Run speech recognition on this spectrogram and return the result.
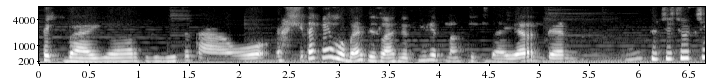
fake buyer gitu-gitu tahu. Eh kita kayak mau bahas di selanjutnya tentang fake buyer dan hmm, cuci-cuci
